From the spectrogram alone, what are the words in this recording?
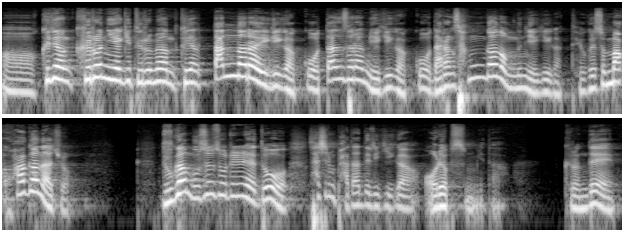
어, 그냥 그런 이야기 들으면 그냥 딴 나라 얘기 같고 딴 사람 얘기 같고 나랑 상관없는 얘기 같아요. 그래서 막 화가 나죠. 누가 무슨 소리를 해도 사실은 받아들이기가 어렵습니다. 그런데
